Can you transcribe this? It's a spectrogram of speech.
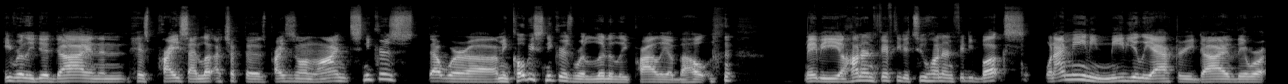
he really did die. And then his price, I look, I checked the prices online. Sneakers that were, uh, I mean, Kobe sneakers were literally probably about maybe 150 to 250 bucks. When I mean immediately after he died, they were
